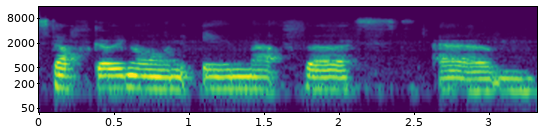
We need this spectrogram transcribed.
stuff going on in that first um,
